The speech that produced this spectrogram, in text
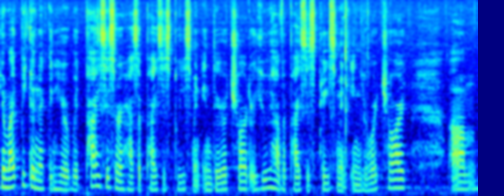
You might be connecting here with Pisces or has a Pisces placement in their chart, or you have a Pisces placement in your chart. Um,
